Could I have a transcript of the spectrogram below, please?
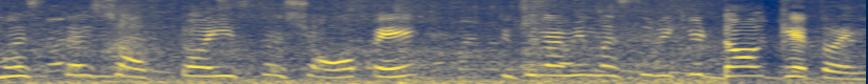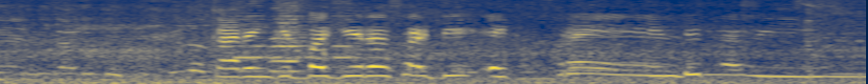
मस्त सॉफ्ट टॉईजचं शॉप आहे. तिथून आम्ही मस्तपैकी डॉग घेतोय. कारण की बगीरासाठी एक फ्रेंड नवीन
